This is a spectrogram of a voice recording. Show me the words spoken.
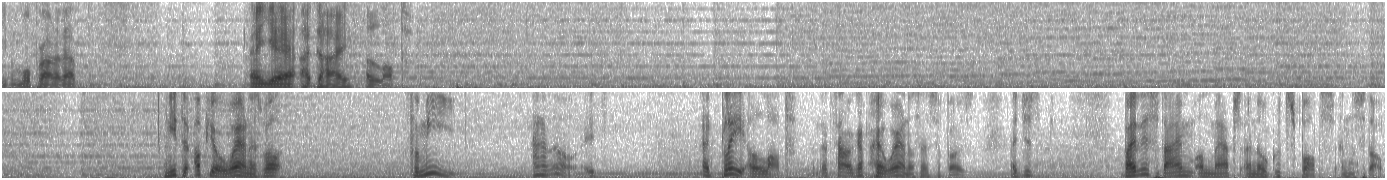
Even more proud of that. And yeah, I die a lot. You need to up your awareness. Well, for me, I don't know. It's I play a lot. That's how I got my awareness, I suppose. I just by this time on maps I know good spots and stuff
